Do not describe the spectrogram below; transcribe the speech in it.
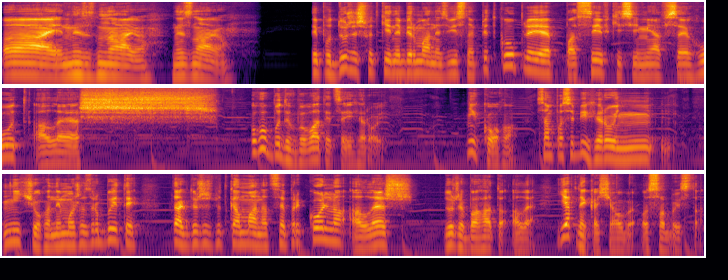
Ай, не знаю, не знаю. Типу, дуже швидкий набір мани, звісно, підкуплює, пасивки, сім'я, все гуд, але ж. Кого буде вбивати цей герой? Нікого. Сам по собі герой ні- нічого не може зробити. Так, дуже швидка мана, це прикольно, але ж дуже багато але. Я б не качав би особисто.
